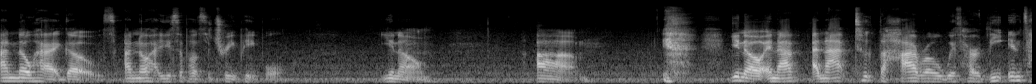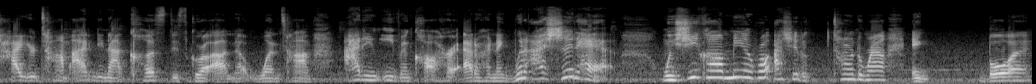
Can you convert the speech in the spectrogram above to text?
I know how it goes. I know how you're supposed to treat people. You know. Um, you know, and I and I took the high road with her the entire time. I did not cuss this girl out not one time. I didn't even call her out of her name when I should have. When she called me a road, I should have turned around and boy,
